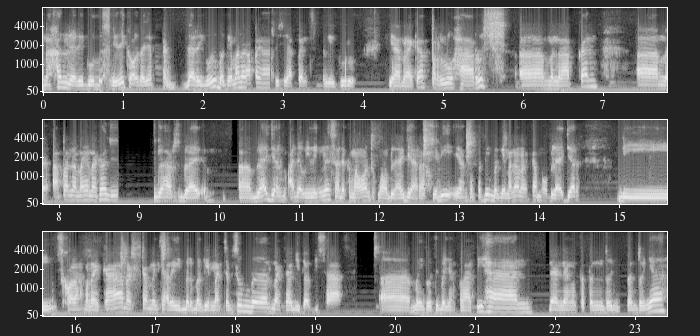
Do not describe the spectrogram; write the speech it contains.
bahkan dari guru sendiri kalau tanya dari guru bagaimana apa yang harus disiapkan sebagai guru ya mereka perlu harus uh, menerapkan um, apa namanya mereka juga harus bela uh, belajar ada willingness ada kemauan untuk mau belajar jadi yang terpenting bagaimana mereka mau belajar di sekolah mereka, mereka mencari berbagai macam sumber, mereka juga bisa uh, mengikuti banyak pelatihan dan yang tertentu tentunya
